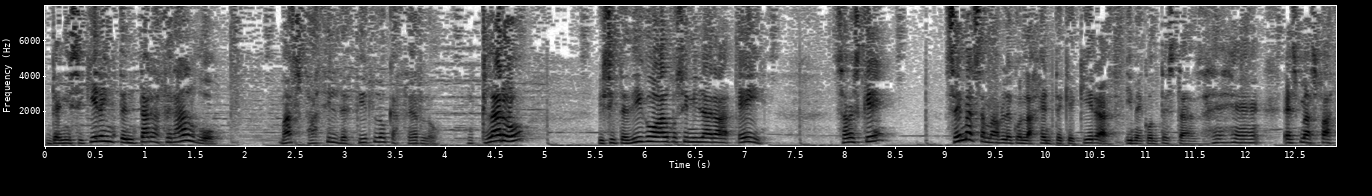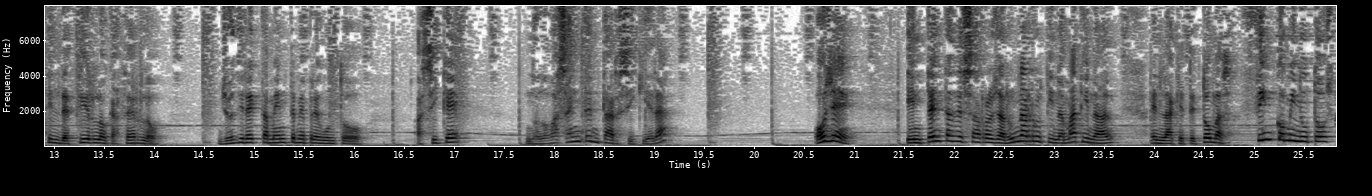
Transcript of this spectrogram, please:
de ni siquiera intentar hacer algo. Más fácil decirlo que hacerlo. Claro. Y si te digo algo similar a, hey, ¿sabes qué? Sé más amable con la gente que quieras y me contestas, es más fácil decirlo que hacerlo. Yo directamente me pregunto, así que, ¿no lo vas a intentar siquiera? Oye, intenta desarrollar una rutina matinal en la que te tomas 5 minutos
